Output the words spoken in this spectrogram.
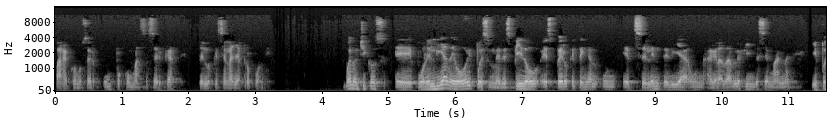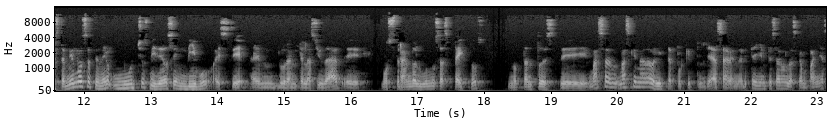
para conocer un poco más acerca de lo que se le haya propone. Bueno chicos, eh, por el día de hoy pues me despido, espero que tengan un excelente día, un agradable fin de semana. Y pues también vamos a tener muchos videos en vivo este, durante la ciudad eh, mostrando algunos aspectos, no tanto este, más, más que nada ahorita, porque pues ya saben, ahorita ya empezaron las campañas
